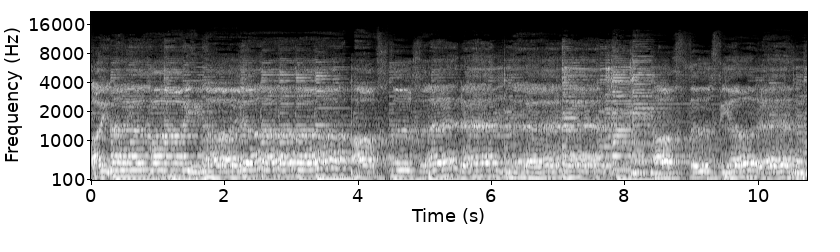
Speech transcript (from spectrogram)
Laylaya kaynaya Axdıq ərənlər Axdıq yarənlər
